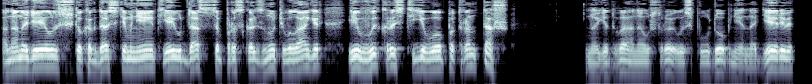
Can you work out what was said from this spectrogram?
Она надеялась, что когда стемнеет, ей удастся проскользнуть в лагерь и выкрасть его патронтаж. Но едва она устроилась поудобнее на дереве,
